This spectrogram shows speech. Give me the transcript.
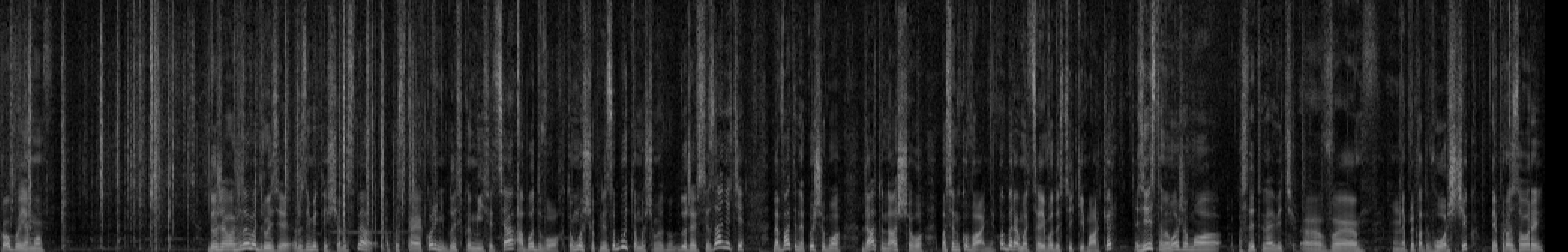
пробуємо. Дуже важливо, друзі, розуміти, що рослина пускає корінь близько місяця або двох. Тому щоб не забудь, тому що ми дуже всі зайняті, давайте напишемо дату нашого пасинкування. Оберемо цей водостійкий маркер. Звісно, ми можемо посадити навіть е, в, наприклад, в горщик непрозорий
